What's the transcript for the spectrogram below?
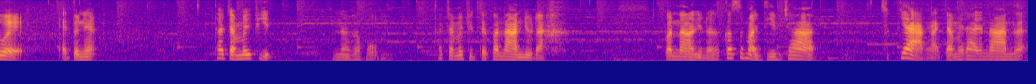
ด้วยไอตัวเนี้ยถ้าจำไม่ผิดนะครับผม ถ้าจำไม่ผิดแต่ก็นานอยู่นะ ก็นานอยู่นะ ก็สมัยทีมชาติ สักอย่างอะจำไม่ได้นานแล้ว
